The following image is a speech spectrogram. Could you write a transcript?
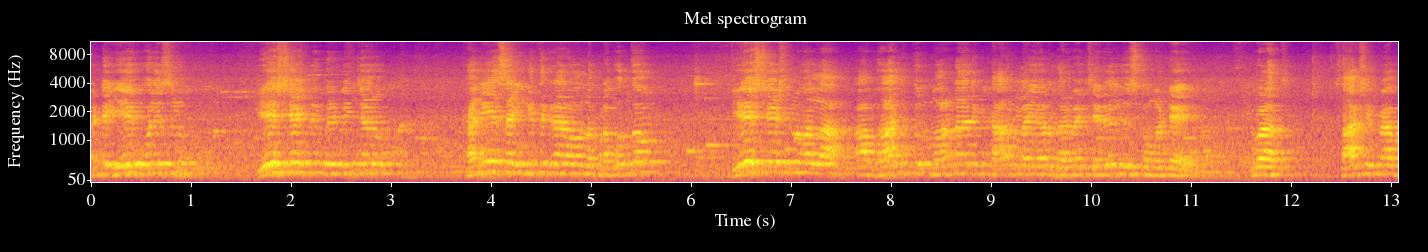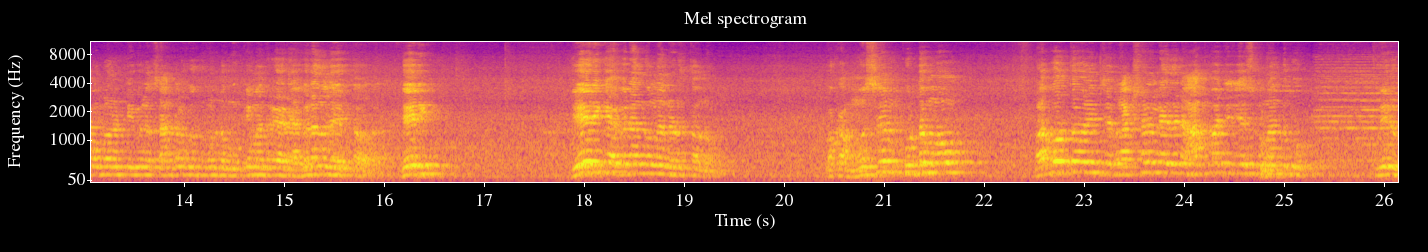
అంటే ఏ పోలీసులు? ఏ స్టేషన్కి పిలిపించారు? కనీస ఇంగిత జ్ఞానం ఉన్న ప్రభుత్వం ఏ స్టేషన్ వల్ల ఆ బాధితులు మరణానికి కారకులయ్యారు దాని మీద చర్యలు తీసుకోమంటే ఇవాళ సాక్షి పేపర్లో టీవీలో సంకలు గుర్తుకుంటూ ముఖ్యమంత్రి గారికి అభినందనలు చెప్తా ఉన్నారు. దేనికి? దేనికి అభినందనలు నడుపుతాను ఒక ముస్లిం కుటుంబం ప్రభుత్వం నుంచి రక్షణ లేదని ఆత్మహత్య చేసుకున్నందుకు మీరు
